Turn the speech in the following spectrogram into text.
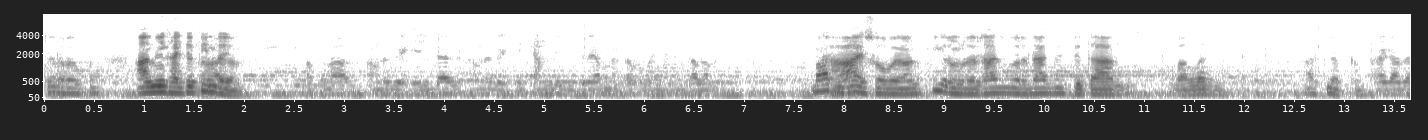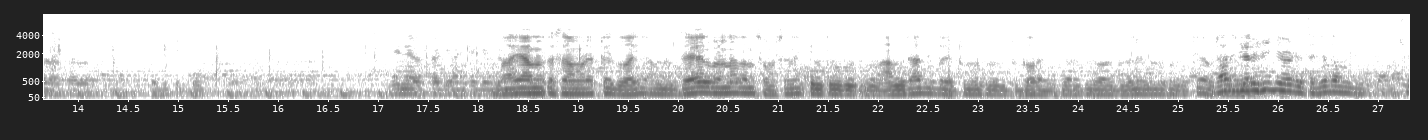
টিয়া রাখা আমি খাইতে তিন দায়ন। আপনার আপনাকে এইটার আপনাকে এই কান্দির ভিতরে এমন একটা হবে গাদা লাগে খায় সবাই অন কি রকম রাজবারে ডাক দিতে তার ভালো লাগে। আর কি আর গাদার ব্যবসা ভাই আমার কাছে আমার একটাই দোয়াই আমি দেন বলে না কারণ সমস্যা নেই কিন্তু আমি রাজীব ভাই একটু মনে করি একটু ডরাই কি আর কি আর দূরে লেগে মনে করি টিয়া পয়সা রাত নাই বিয়ারে হিটে হয়ে গেছে দাম দিব সমস্যা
